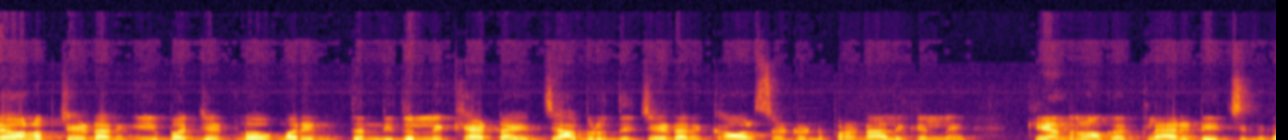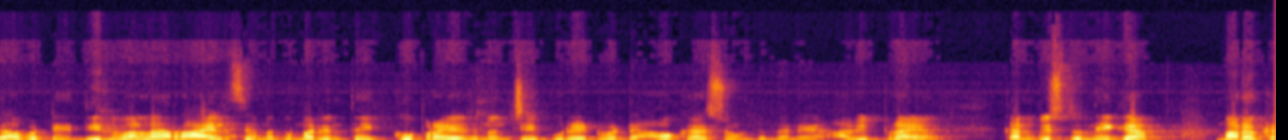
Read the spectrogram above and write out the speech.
డెవలప్ చేయడానికి ఈ బడ్జెట్లో మరింత నిధుల్ని కేటాయించి అభివృద్ధి చేయడానికి కావాల్సినటువంటి ప్రణాళికల్ని కేంద్రం ఒక క్లారిటీ ఇచ్చింది కాబట్టి దీనివల్ల రాయలసీమకు మరింత ఎక్కువ ప్రయోజనం చేకూరేటువంటి అవకాశం ఉంటుందనే అభిప్రాయం కనిపిస్తుంది. ఇక మరొక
